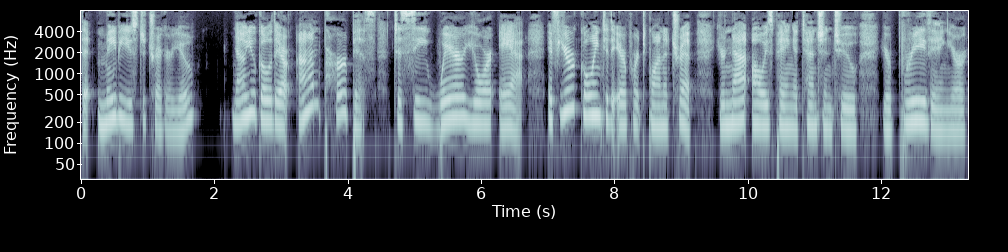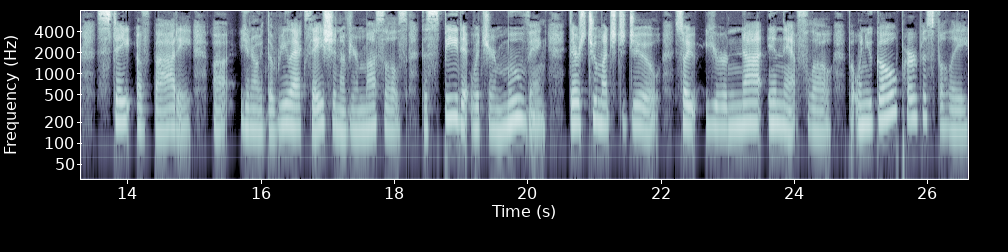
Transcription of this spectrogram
that maybe used to trigger you. Now you go there on purpose to see where you're at. If you're going to the airport to go on a trip, you're not always paying attention to your breathing, your state of body, uh, you know, the relaxation of your muscles, the speed at which you're moving. There's too much to do. So you're not in that flow. But when you go purposefully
